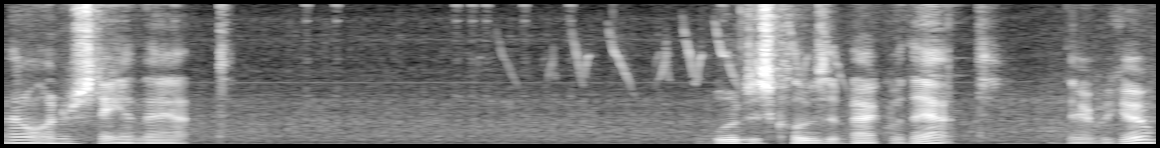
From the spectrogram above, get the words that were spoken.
I don't understand that. We'll just close it back with that. There we go.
